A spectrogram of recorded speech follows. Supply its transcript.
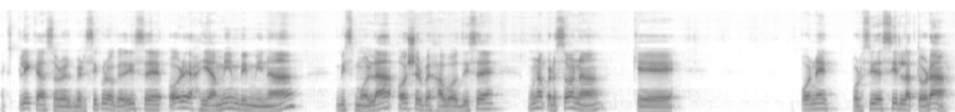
explica sobre el versículo que dice, Ore Yamim Bimina, Bismola Osher Behabot. Dice, una persona que pone, por sí decir, la Torah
